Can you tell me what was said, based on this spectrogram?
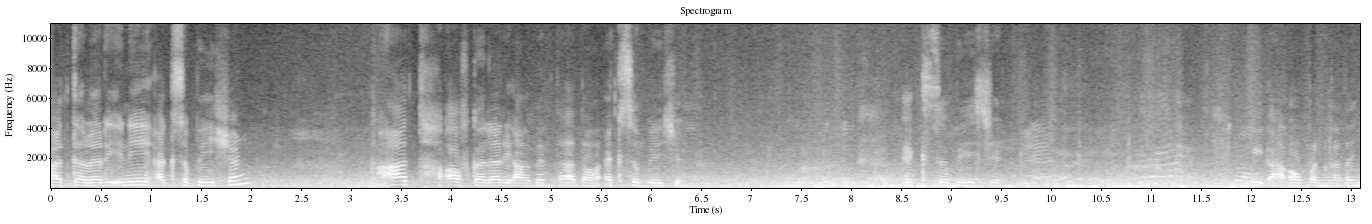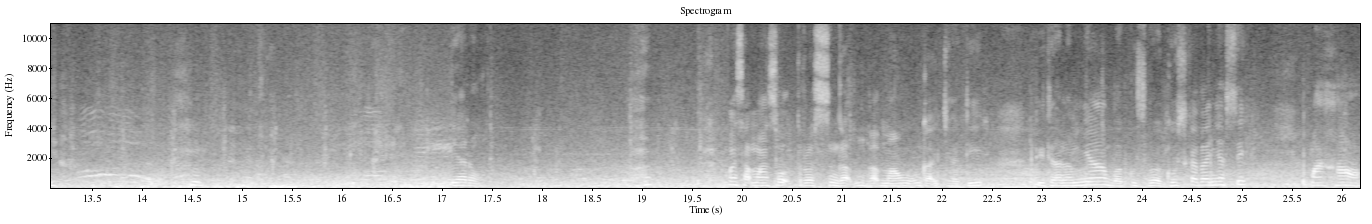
Art Gallery ini exhibition Art of Gallery Alberta atau exhibition? Exhibition. We are open katanya. Ya dong masa masuk terus nggak nggak mau nggak jadi? Di dalamnya bagus-bagus katanya sih. Mahal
